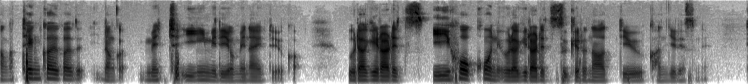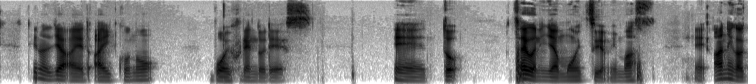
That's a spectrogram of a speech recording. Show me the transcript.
なんか展開がなんかめっちゃいい意味で読めないというか、裏切られつ、いい方向に裏切られ続けるなっていう感じですね。っていうので、じゃあ、えーと、 aikoのボーイフレンドです。えーっと、最後にじゃあもう一つ読みます。え姉が、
